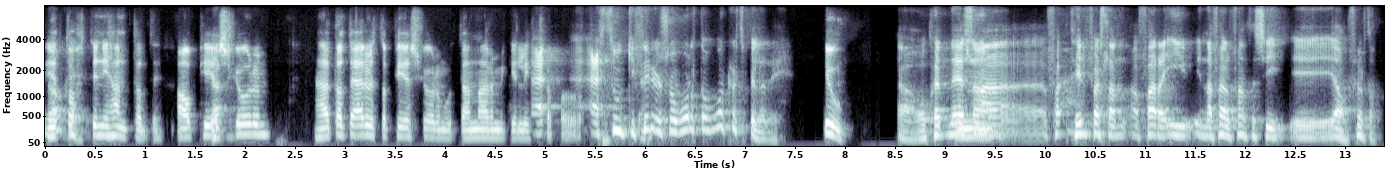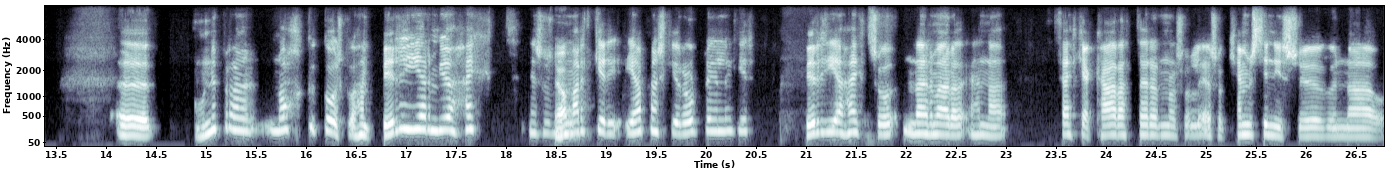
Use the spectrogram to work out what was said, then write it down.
ég er ok. dottinn í handaldi á PS4 en það er alltaf erfitt á PS4 út að maður er mikið líka Er, er þú ekki fyrir svo World of Warcraft spilari? Jú, Já, og hvernig er En, svona fa- tilfærslan að fara í inn að Final Fantasy, í- já, 14? uh, hún er bara nokkuð góð sko, hann byrjar mjög hægt eins og svona Já. margir japanski rólplegginleikir, byrja hægt svo nær maður að hennar þekkja karakterinn og svo lega svo kemst inn í söguna og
